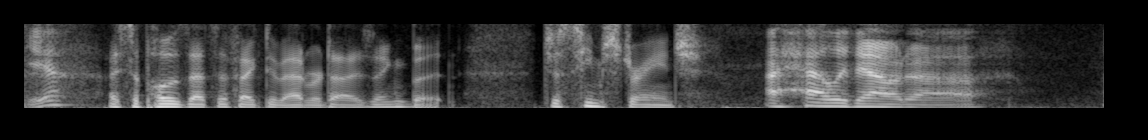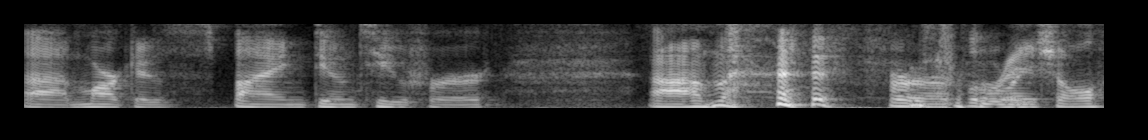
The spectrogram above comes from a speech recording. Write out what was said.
Yeah. I suppose that's effective advertising, but just seems strange. I highly doubt uh, uh, Mark is buying Doom 2 for um for a little ra- Rachel.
